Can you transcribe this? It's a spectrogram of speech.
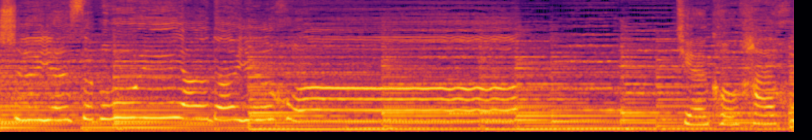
是颜色不一样的烟火。天空海阔，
